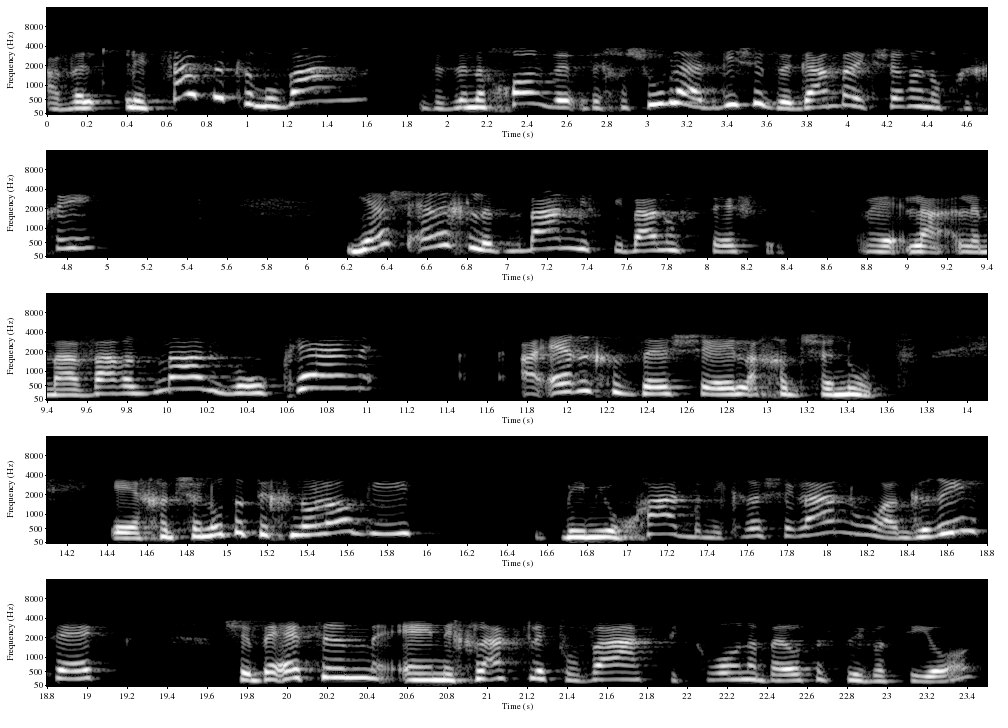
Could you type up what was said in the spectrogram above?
אבל לצד זה כמובן, וזה נכון וחשוב להדגיש את זה גם בהקשר הנוכחי, יש ערך לזמן מסיבה נוספת למעבר הזמן והוא כן הערך הזה של החדשנות. החדשנות הטכנולוגית, במיוחד במקרה שלנו, הגרינטק, שבעצם אה, נחלץ לטובת פתרון הבעיות הסביבתיות,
